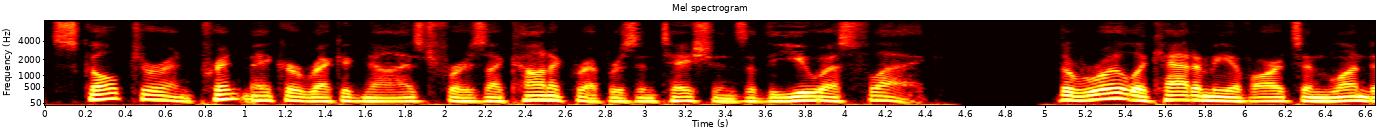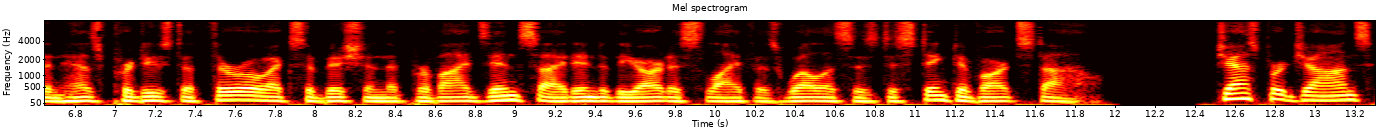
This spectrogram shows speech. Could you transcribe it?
sculptor, and printmaker recognized for his iconic representations of the U.S. flag. The Royal Academy of Arts in London has produced a thorough exhibition that provides insight into the artist's life as well as his distinctive art style. Jasper Johns,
